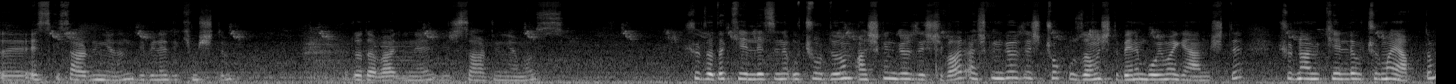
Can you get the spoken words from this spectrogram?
eh, eski sardunyanın dibine dikmiştim. Burada da var yine bir sardunyamız. Şurada da kellesini uçurduğum aşkın gözyaşı var. Aşkın gözyaşı çok uzamıştı. Benim boyuma gelmişti. Şuradan bir kelle uçurma yaptım.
